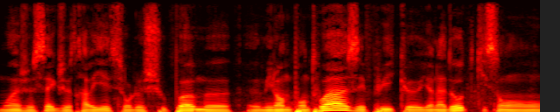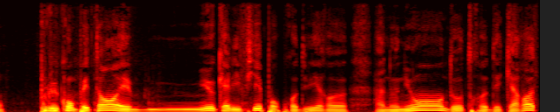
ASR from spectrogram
Moi, je sais que je travaillais sur le chou-pomme euh, Milan de Pontoise, et puis qu'il y en a d'autres qui sont plus compétents et mieux qualifiés pour produire euh, un oignon, d'autres des carottes.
